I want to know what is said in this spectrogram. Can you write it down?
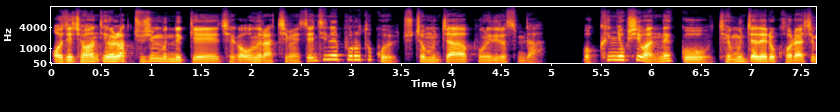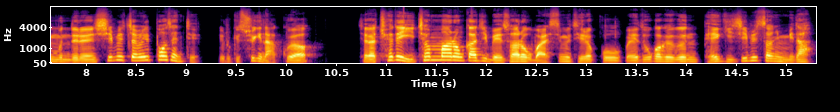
어제 저한테 연락 주신 분들께 제가 오늘 아침에 센티넬 프로토콜 추천 문자 보내드렸습니다. 뭐 큰 욕심 안 냈고 제 문자대로 거래하신 분들은 11.1% 이렇게 수익이 났고요. 제가 최대 2천만 원까지 매수하라고 말씀을 드렸고 매도 가격은 121선입니다.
